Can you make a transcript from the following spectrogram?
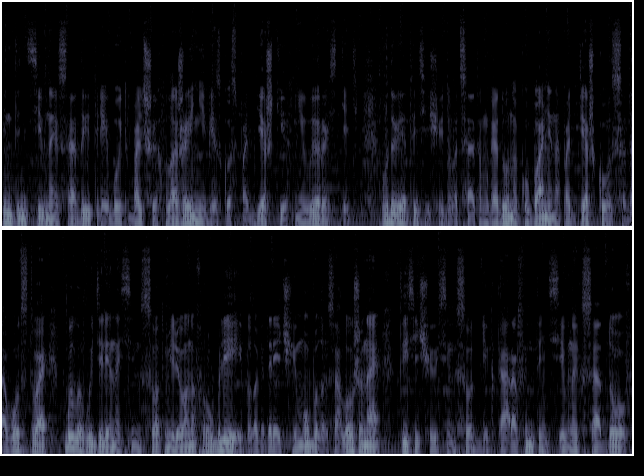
Интенсивные сады требуют больших вложений, без господдержки их не вырастить. В 2020 году на Кубани на поддержку садоводства было выделено 700 миллионов рублей, благодаря чему было заложено 1700 гектаров интенсивных садов.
